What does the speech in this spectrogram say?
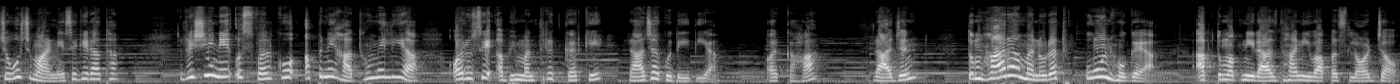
चोच मारने से गिरा था। ऋषि ने उस फल को अपने हाथों में लिया और उसे अभिमंत्रित करके राजा को दे दिया। और कहा, राजन, तुम्हारा मनोरथ पूर्ण हो गया। अब तुम अपनी राजधानी वापस लौट जाओ।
